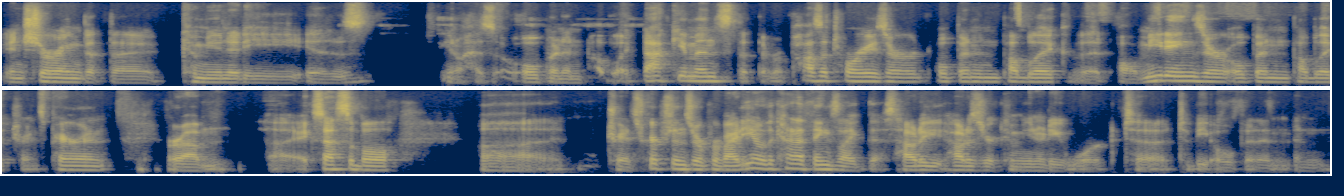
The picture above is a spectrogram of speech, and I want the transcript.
ensuring that the community is, you know, has open and public documents, that the repositories are open and public, that all meetings are open, public, transparent, or um, accessible. Uh, transcriptions are provided, you know, the kind of things like this. How do you, how does your community work to, to be open and, and,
